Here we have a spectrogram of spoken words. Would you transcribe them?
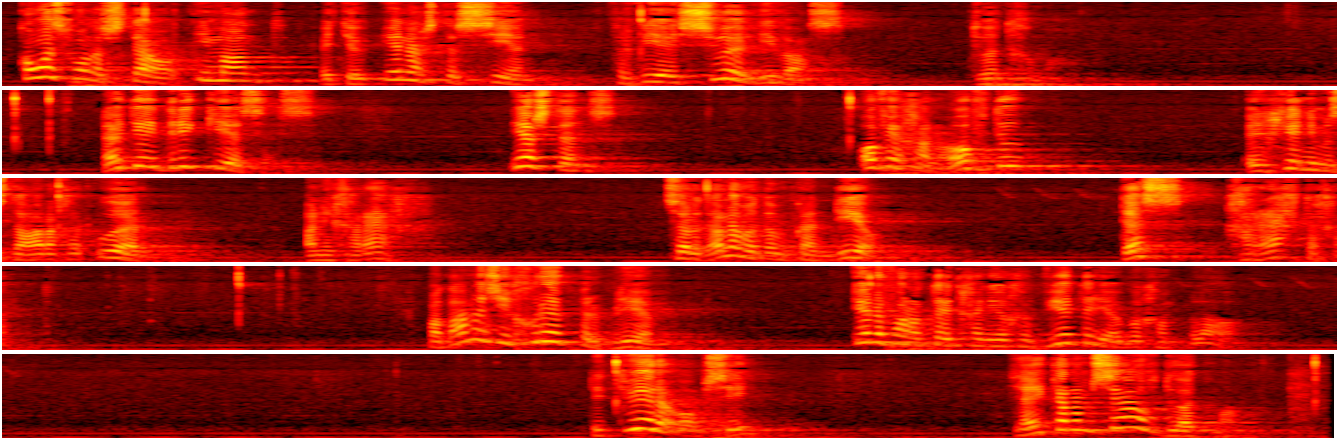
kom ons veronderstel iemand het jou enigste seun vir wie hy so lief was doodgemaak. Nou het jy drie keuses. Eerstens of jy gaan hof toe en gee die misdadiger oor aan die reg sodat hulle met hom kan deel. Dis geregtigheid. Maar dan is die groot probleem een of ander tyd gaan jou gewete jou begin pla. Die tweede opsie jy kan homself doodmaak.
